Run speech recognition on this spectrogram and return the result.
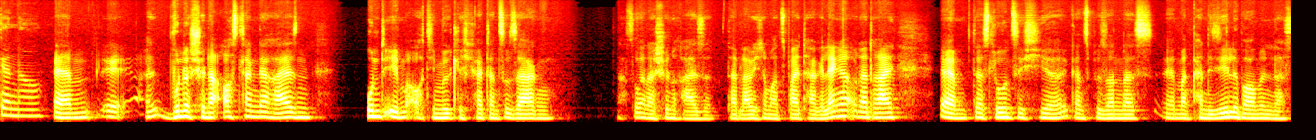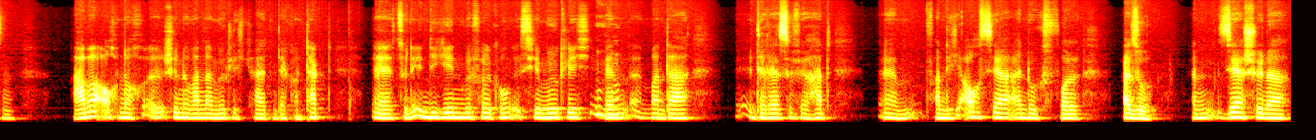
Genau. Ähm, äh, wunderschöner Ausklang der Reisen und eben auch die Möglichkeit dann zu sagen, nach so einer schönen Reise, da bleibe ich noch mal zwei Tage länger oder drei. Ähm, das lohnt sich hier ganz besonders. Äh, man kann die Seele baumeln lassen, aber auch noch äh, schöne Wandermöglichkeiten. Der Kontakt äh, zu der indigenen Bevölkerung ist hier möglich, mhm. wenn äh, man da Interesse für hat. Ähm, fand ich auch sehr eindrucksvoll. Also ein sehr schöner,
